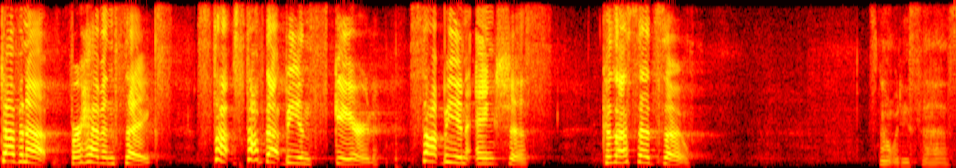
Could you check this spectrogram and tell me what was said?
toughen up, for heaven's sakes. Stop, stop that being scared. Stop being anxious, because I said so. It's not what he says.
